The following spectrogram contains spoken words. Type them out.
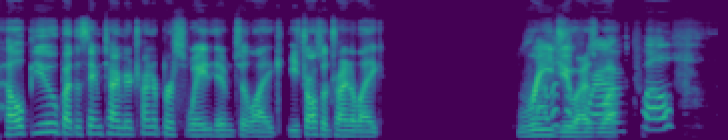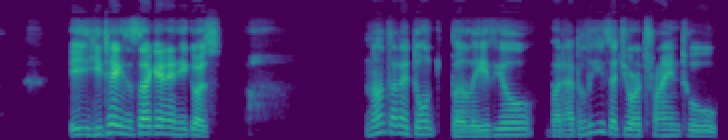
help you, but at the same time, you're trying to persuade him to like, he's also trying to like read you as well. Twelve. He, he takes a second and he goes, Not that I don't believe you, but I believe that you are trying to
